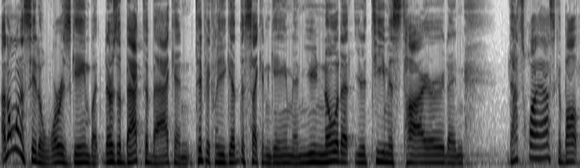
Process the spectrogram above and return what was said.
I don't want to say the worst game, but there's a back to back, and typically you get the second game, and you know that your team is tired, and that's why I ask about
